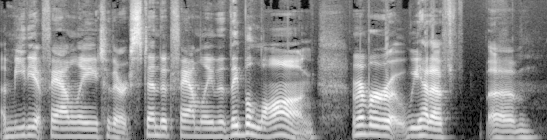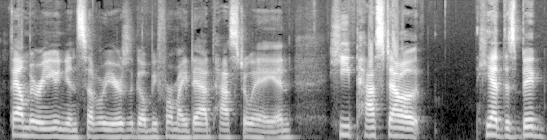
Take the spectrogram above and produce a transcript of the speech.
immediate family, to their extended family, that they belong. I remember we had a um, family reunion several years ago before my dad passed away, and he passed out he had this big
